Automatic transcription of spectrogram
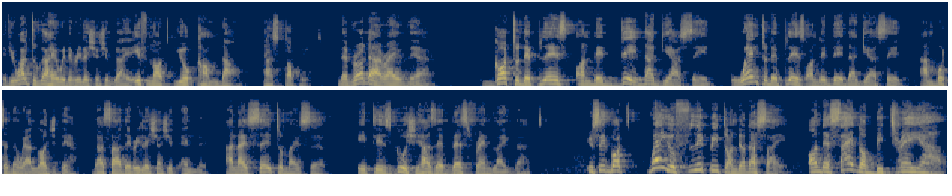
If you want to go ahead with the relationship, go ahead. If not, you come down and stop it. The brother arrived there, got to the place on the day that girl said, went to the place on the day that girl said, and both of them were lodged there. That's how the relationship ended. And I said to myself, it is good she has a best friend like that. You see, but when you flip it on the other side, on the side of betrayal,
